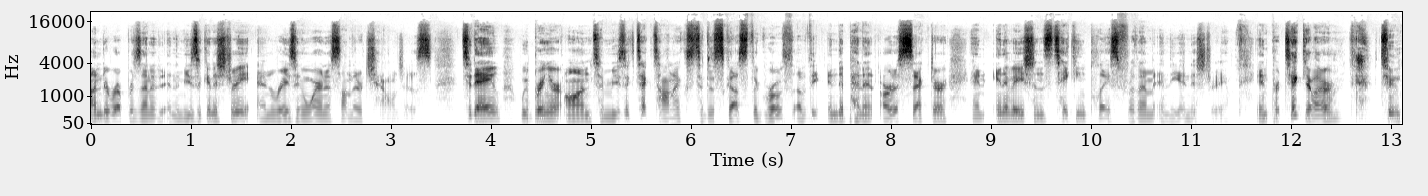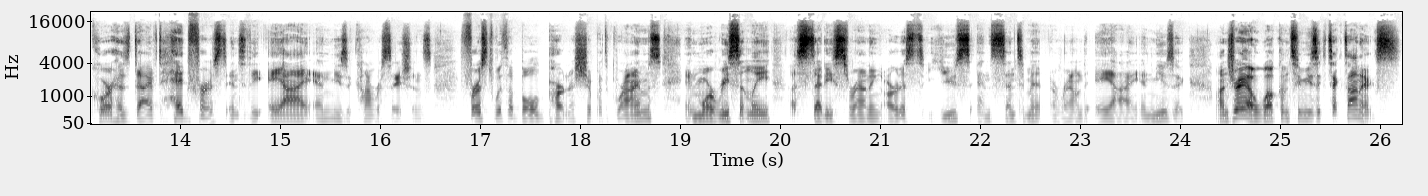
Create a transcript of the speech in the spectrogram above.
underrepresented in the music industry and raising awareness on their challenges. Today, we bring her on to Music Tectonics to discuss the growth of the independent artist sector and innovations taking place for them in the industry. In particular, TuneCore has dived headfirst into the AI and music conversations, first with a bold partnership with Grimes, and more recently, a study surrounding artists' use and sentiment around AI in music. Andreea, welcome to Music Tectonics.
